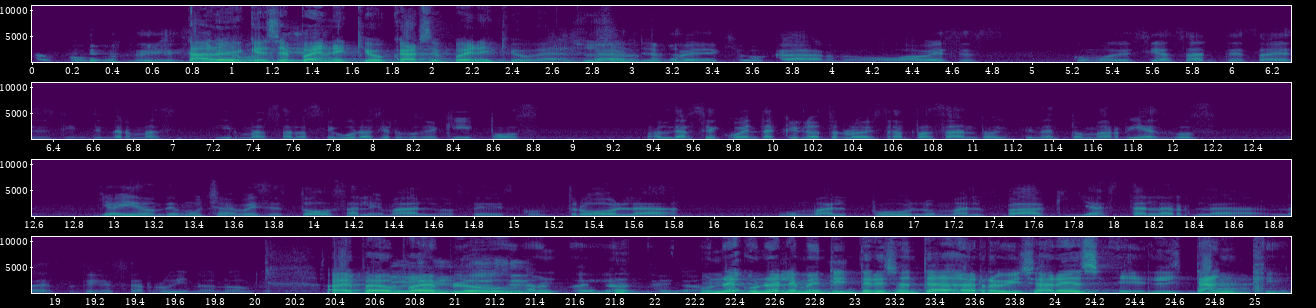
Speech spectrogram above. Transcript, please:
tampoco. sí. Claro, y que se pueden equivocar, se pueden equivocar. eso Claro, se pueden equivocar, ¿no? O a veces, como decías antes, a veces intentan más, ir más a la segura a ciertos equipos, al darse cuenta que el otro lo está pasando, intentan tomar riesgos, y ahí es donde muchas veces todo sale mal, ¿no? Se descontrola, un mal pull, un mal pack, y ya está la, la, la estrategia se arruina, ¿no? A ver, pero por ejemplo, un, un- un elemento interesante a revisar es el tanque.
